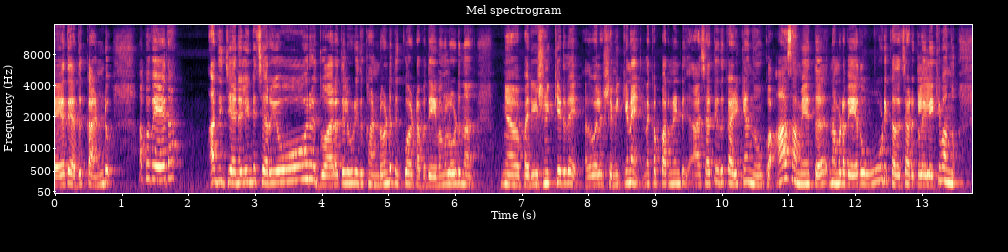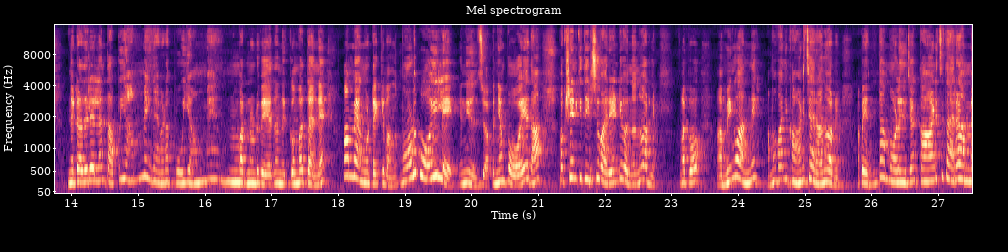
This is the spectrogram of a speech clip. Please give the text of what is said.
വേദ അത് കണ്ടു. അപ്പോൾ വേദ അത് ജനലിന്റെ ചെറിയൊരു ദ്വാരത്തിലൂടെ ഇത് കണ്ടുകൊണ്ട് നിൽക്കുക കേട്ടോ അപ്പോൾ ദൈവങ്ങളോട് പരീക്ഷിക്കരുതേ അതുപോലെ ക്ഷമിക്കണേ എന്നൊക്കെ പറഞ്ഞിട്ട് ആശാത്തി ഇത് കഴിക്കാൻ നോക്കുക ആ സമയത്ത് നമ്മുടെ വേദം ഓടി കഥച്ച അടുക്കളയിലേക്ക് വന്നു. എന്നിട്ട് അതിലെല്ലാം തപ്പി അമ്മ ഇത് എവിടെ പോയി? അമ്മ എന്ന് പറഞ്ഞുകൊണ്ട് വേദം നിൽക്കുമ്പോൾ തന്നെ അമ്മ അങ്ങോട്ടേക്ക് വന്നു. മോൾ പോയില്ലേ? എന്ന് ചോദിച്ചു. അപ്പം ഞാൻ പോയതാ പക്ഷേ എനിക്ക് തിരിച്ചു വരേണ്ടി വന്നു എന്ന് പറഞ്ഞു അപ്പോൾ അമ്മയും വന്നേ അമ്മ പറഞ്ഞ് കാണിച്ചു തരാമെന്ന് പറഞ്ഞു. അപ്പോൾ എന്താ മോളെന്ന് ചോദിച്ചാൽ കാണിച്ചു തരാം അമ്മ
